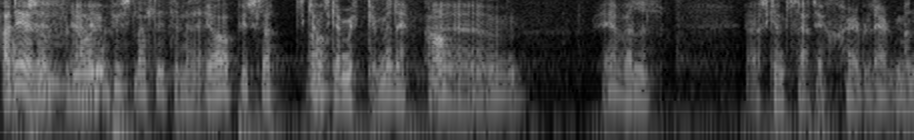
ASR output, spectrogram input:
Ja det är också. det, för du har ju Jag- pysslat lite med det. Jag har pysslat Ja. ganska mycket med det. Ja. Ehm, är väl, jag ska inte säga att jag är självlärd men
